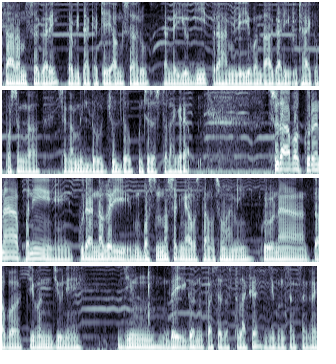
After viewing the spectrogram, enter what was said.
सारांश गरे। कविताका केही अंशहरू झन्डै यो गीत र हामीले योभन्दा अगाडि उठाएको प्रसङ्गसँग मिल्दो जुल्दो हुन्छ जस्तो लागेर। श्रोता अब कोरोना पनि कुरा नगरी बस्न नसक्ने अवस्थामा छौँ हामी। कोरोना त अब जीवन जिउने जिउँदै गर्नुपर्छ जस्तो लाग्छ जीवन सँगसँगै।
